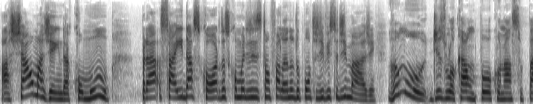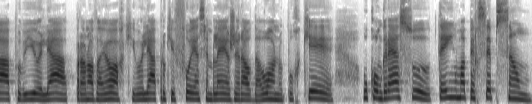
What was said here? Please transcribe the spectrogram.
achar uma agenda comum para sair das cordas, como eles estão falando, do ponto de vista de imagem. Vamos deslocar um pouco o nosso papo e olhar para Nova York, olhar para o que foi a Assembleia Geral da ONU, porque o Congresso tem uma percepção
